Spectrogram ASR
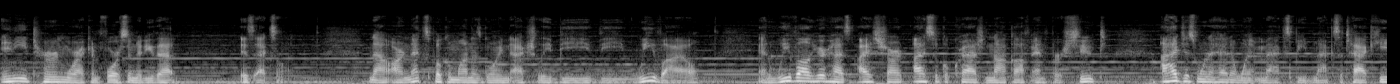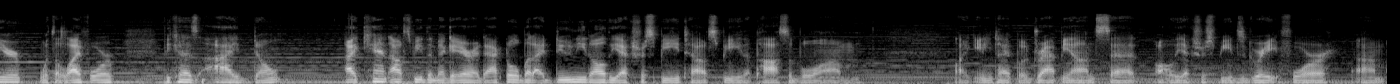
any turn where I can force him to do that is excellent. Now our next Pokemon is going to actually be the Weavile, and Weavile here has Ice Shard, Icicle Crash, Knockoff, and Pursuit. I just went ahead and went max speed, max attack here with a Life Orb because I don't, I can't outspeed the Mega Aerodactyl, but I do need all the extra speed to outspeed a possible, um, like any type of Drapion set. All the extra speed's great for um,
